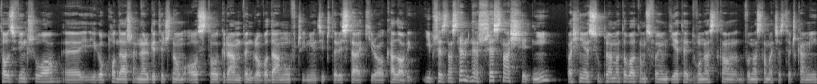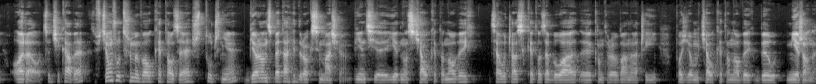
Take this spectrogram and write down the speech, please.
To zwiększyło e, jego podaż energetyczną o 100 gram węglowodanów, czyli mniej więcej 400 kilokalorii. I przez następne 16 dni właśnie suplementował tą swoją dietę 12, 12 ciasteczkami Oreo. Co ciekawe, wciąż utrzymywał ketozę sztucznie, biorąc beta-hydroksymasie, więc jedno z ciał ketonowych cały czas ketoza była e, kontrolowana, czyli poziom ciał ketonowych był mierzony.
